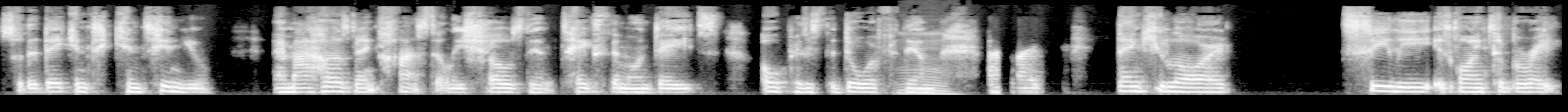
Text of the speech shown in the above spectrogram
so that they can t- continue. And my husband constantly shows them, takes them on dates, opens the door for them. Mm. I'm like, thank you, Lord. Celie is going to break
